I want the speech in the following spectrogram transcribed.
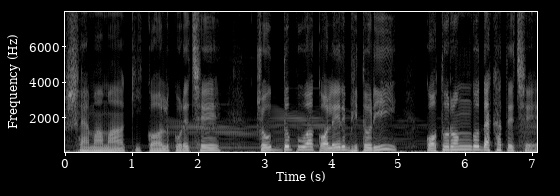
শ্যামামা কি কল করেছে? চৌদ্দ পুয়া কলের ভিতরই কত রঙ্গ দেখাতেছে?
